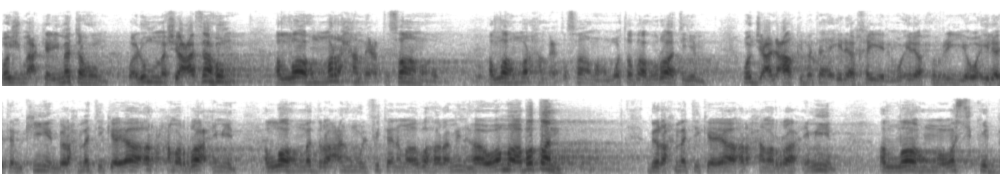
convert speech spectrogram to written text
واجمع كلمتهم ولم شعثهم. اللهم ارحم اعتصامهم اللهم ارحم اعتصامهم وتظاهراتهم. واجعل عاقبتها إلى خير وإلى حرية وإلى تمكين برحمتك يا أرحم الراحمين. اللهم ادرى عنهم الفتن ما ظهر منها وما بطن برحمتك يا أرحم الراحمين. اللهم واسكب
